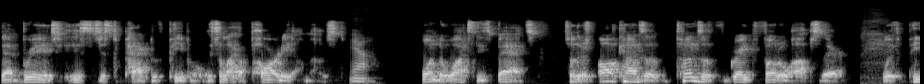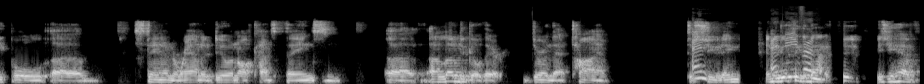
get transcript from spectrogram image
that bridge is just packed with people. It's like a party almost, Yeah. wanting to watch these bats. So there's all kinds of tons of great photo ops there with people um, standing around and doing all kinds of things. And uh, I love to go there during that time to And- shoot. And, and, and the good even- thing about it too is you have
